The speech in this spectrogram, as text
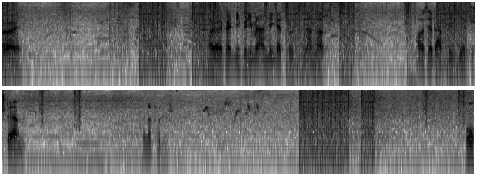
Hey. Alter, er fällt nicht mit jemand anlegen, der Zutz in der Hand hat. Außer er beabsichtigt jetzt zu sterben. Ja, natürlich. Oh.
